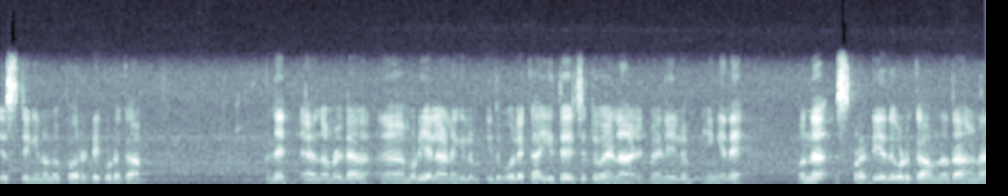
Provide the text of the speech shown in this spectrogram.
ജസ്റ്റ് ഇങ്ങനെ ഒന്ന് പുരട്ടി കൊടുക്കാം. പിന്നെ നമ്മളുടെ മുടിയിലാണെങ്കിലും ഇതുപോലെ കൈ തേച്ചിട്ട് വേണ വേണേലും ഇങ്ങനെ ഒന്ന് സ്പ്രെഡ് ചെയ്ത് കൊടുക്കാവുന്നതാണ്.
